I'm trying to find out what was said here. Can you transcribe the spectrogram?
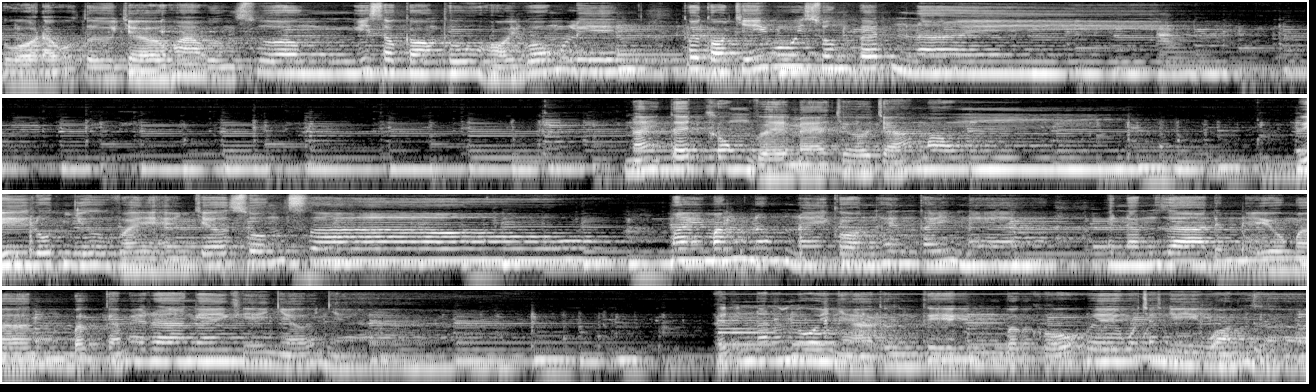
Của đầu tư chờ hoa vườn xuân. Nghĩ sao con thu hồi vốn liếng, thôi còn chỉ vui xuân tết này. Nay tết không về mẹ chờ cha mong. Virus như vậy hẹn chờ xuống sao? May mắn năm nay còn hên thấy nè hình ảnh gia đình yêu mến, bật camera ngay khi nhớ nhà. Hình ảnh ngôi nhà thân thiện bật khổ quê quá trang nhi quán già.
